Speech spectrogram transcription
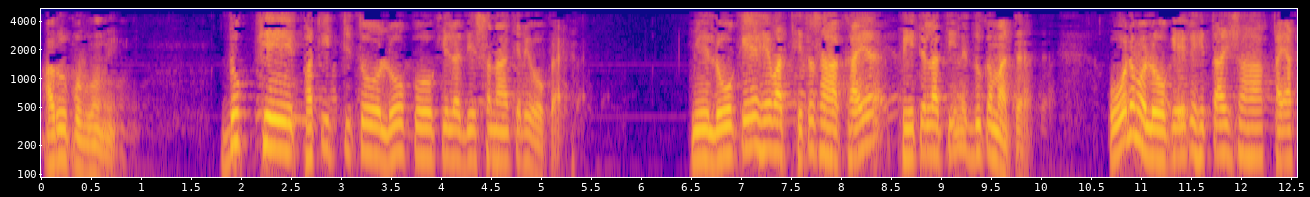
අරූප භූමි. දුක්ඛේ පටිච්චිතෝ ලෝකෝ කියලා දේශනා කරේ ඕකයි. මේ ලෝකයේ හේවත් හිත සහ කය පිටලා තියෙන දුක මත. ඕනම ලෝකයක හිතයි සහ කයක්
